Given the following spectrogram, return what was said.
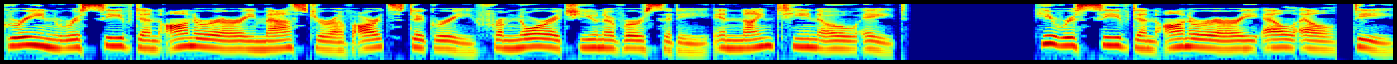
Greene received an honorary Master of Arts degree from Norwich University in 1908. He received an honorary LL.D.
